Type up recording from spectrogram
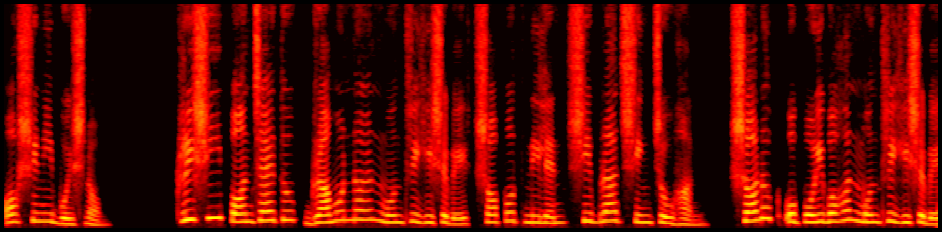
অশ্বিনী বৈষ্ণব। কৃষি পঞ্চায়েত গ্রামোন্নয়ন মন্ত্রী হিসেবে শপথ নিলেন শিবরাজ সিং চৌহান। সড়ক ও পরিবহন মন্ত্রী হিসেবে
